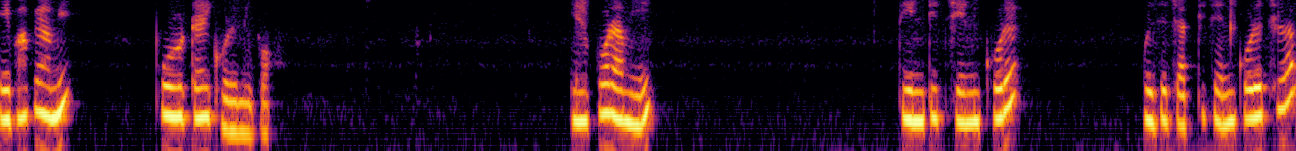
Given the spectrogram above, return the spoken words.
এভাবে আমি পুরোটাই করে নিব। এরপর আমি তিনটি চেন করে, ওই যে চারটি চেন করেছিলাম,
